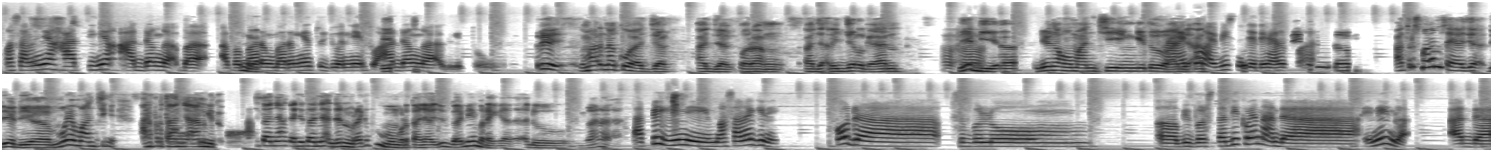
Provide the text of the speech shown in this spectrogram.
masalahnya hatinya ada nggak ba- apa Iya. bareng-barengnya tujuannya itu Iya. ada nggak gitu Tapi kemarin aku ajak ajak orang ajak Rijel kan. Dia Mm-mm. dia dia nggak mau mancing gitu. nah ajak itu nggak bisa jadi helper Ah, terus malam saya ajak dia dia mau yang mancing ada pertanyaan gitu. Kasih tanya kasih tanya dan mereka pun mau bertanya juga. Nih mereka aduh gimana? Tapi gini masalahnya gini. Kok udah sebelum uh, Bible study kalian ada ini enggak ada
